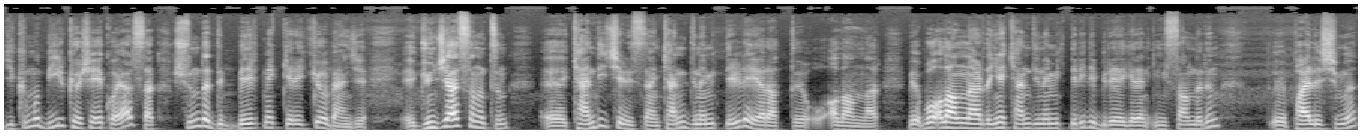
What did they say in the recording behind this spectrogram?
yıkımı bir köşeye koyarsak şunu da belirtmek gerekiyor bence. E, güncel sanatın e, kendi içerisinden kendi dinamikleriyle yarattığı o alanlar ve bu alanlarda yine kendi dinamikleriyle bir araya gelen insanların e, paylaşımı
